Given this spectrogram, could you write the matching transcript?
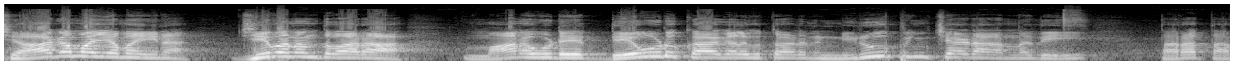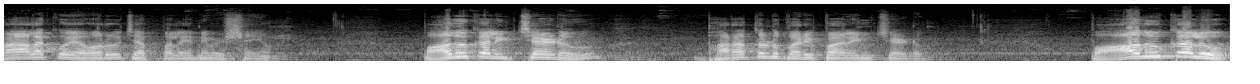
త్యాగమయమైన జీవనం ద్వారా మానవుడే దేవుడు కాగలుగుతాడని నిరూపించాడా అన్నది తరతరాలకు ఎవరూ చెప్పలేని విషయం. పాదుకలు ఇచ్చాడు భరతుడు పరిపాలించాడు. పాదుకలు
